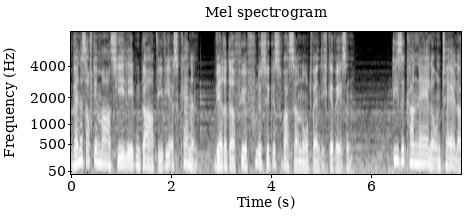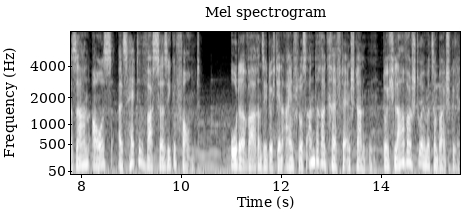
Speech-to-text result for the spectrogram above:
Wenn es auf dem Mars je Leben gab, wie wir es kennen, wäre dafür flüssiges Wasser notwendig gewesen. Diese Kanäle und Täler sahen aus, als hätte Wasser sie geformt. Oder waren sie durch den Einfluss anderer Kräfte entstanden, durch Lavaströme zum Beispiel?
